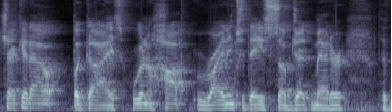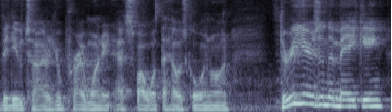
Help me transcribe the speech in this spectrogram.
Check it out. But guys, we're gonna hop right into today's subject matter, the video title. You're probably wondering, S-Spot, what the hell is going on? Three years in the making,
